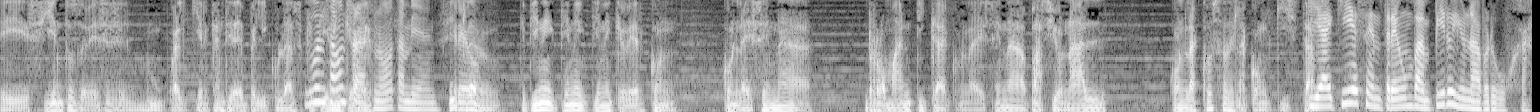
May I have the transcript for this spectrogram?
eh, cientos de veces en cualquier cantidad de películas Es que buen tienen que soundtrack, ver. ¿no? También, Sí, creo. claro, que tiene, tiene, tiene que ver con, con la escena romántica, con la escena pasional, con la cosa de la conquista. Y aquí es entre un vampiro y una bruja.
